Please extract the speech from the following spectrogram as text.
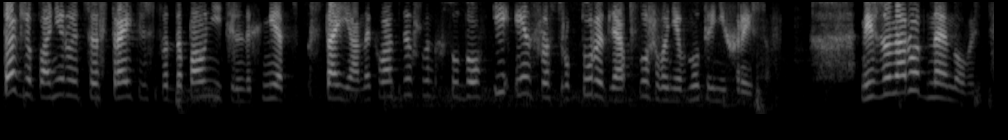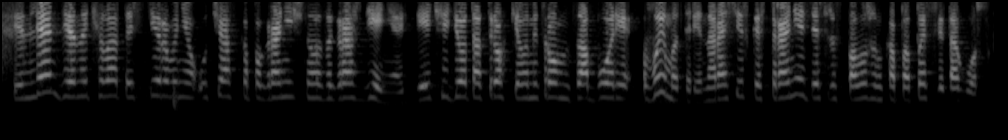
Также планируется строительство дополнительных мест стоянок воздушных судов и инфраструктуры для обслуживания внутренних рейсов. Международная новость. Финляндия начала тестирование участка пограничного заграждения. Речь идет о трехкилометровом заборе в. На российской стороне здесь расположен КПП «Светогорск».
